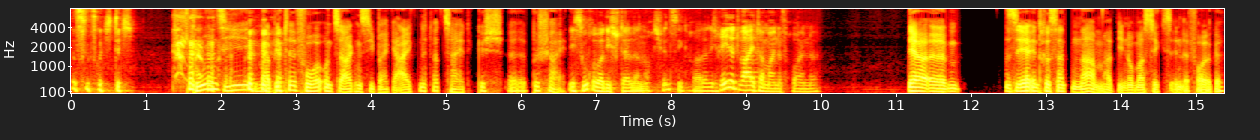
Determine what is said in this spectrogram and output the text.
Das ist richtig. Spulen Sie mal bitte vor und sagen Sie bei geeigneter Zeit äh, Bescheid. Ich suche aber die Stelle noch. Ich finde sie gerade nicht. Redet weiter, meine Freunde. Ja, ähm, sehr interessanten Namen hat die Nummer 6 in der Folge.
